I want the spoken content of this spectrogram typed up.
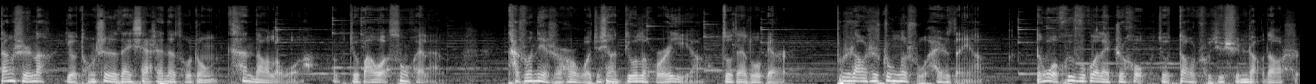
当时呢，有同事在下山的途中看到了我，就把我送回来了。他说那时候我就像丢了魂一样，坐在路边，不知道是中了暑还是怎样。等我恢复过来之后，就到处去寻找道士，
